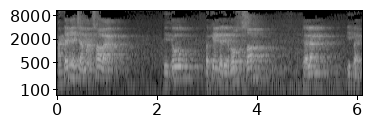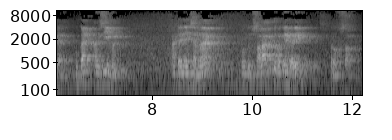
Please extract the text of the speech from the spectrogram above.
Adanya jamak sholat itu bagian dari rukhsah dalam ibadah, bukan azimah. Adanya jamak untuk sholat itu bagian dari rukhsah.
